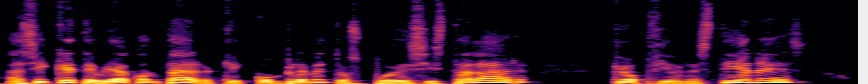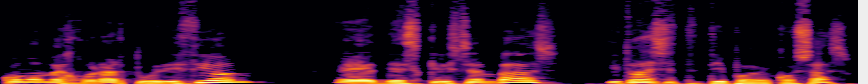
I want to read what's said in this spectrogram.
Así que te voy a contar qué complementos puedes instalar, qué opciones tienes, cómo mejorar tu edición de en Bash y todo este tipo de cosas.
